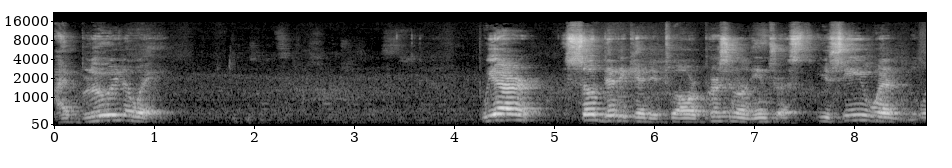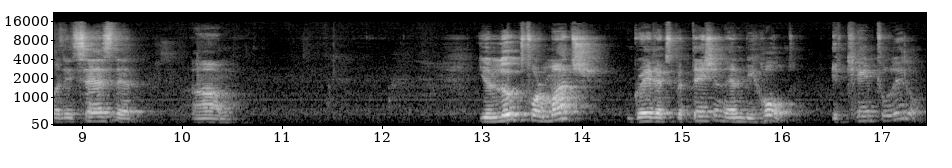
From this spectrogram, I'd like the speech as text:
I blew it away. We are so dedicated to our personal interest. You see when, when it says that um, you looked for much, great expectation, and behold, it came too little.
